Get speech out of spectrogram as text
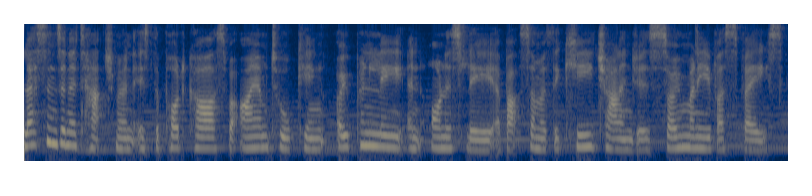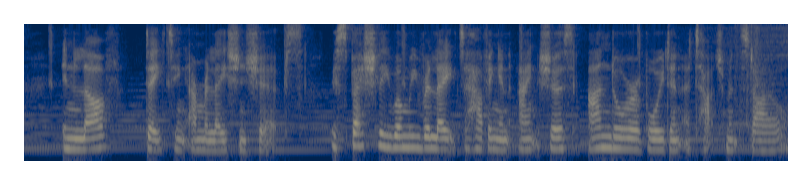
Lessons in Attachment is the podcast where I am talking openly and honestly about some of the key challenges so many of us face in love, dating, and relationships, especially when we relate to having an anxious and or avoidant attachment style.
